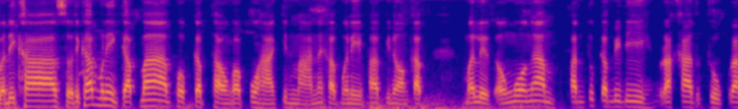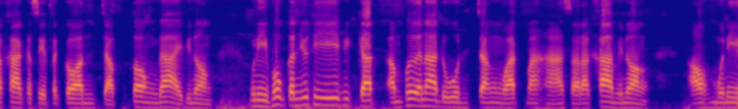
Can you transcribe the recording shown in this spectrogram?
วัสดีครับสวัสดีครับวันนี้กลับมาพบกับเท่ากับผู้หากินหมานะครับวันนี้พาพี่น้องครับ มาเลือกเอาง่วงงามพันธุกรรมดีๆราคาถูกๆ ราคาเกษตรกรจับต้องได้พี่น้องวันนี้พบกันอยู่ที่พิกัดอำเภอหน้าดูนจังหวัดมหาสารคามพี่น้อง เอาวันนี้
